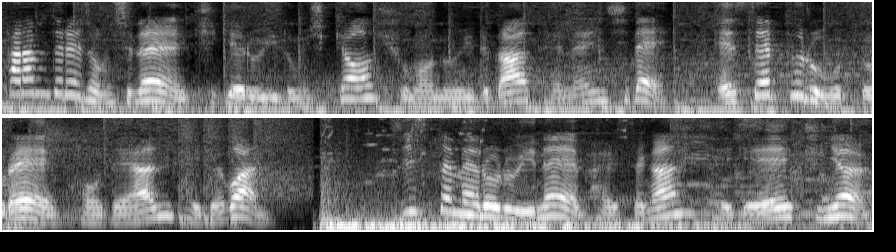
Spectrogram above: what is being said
사람들의 정신을 기계로 이동시켜 휴머노이드가 되는 시대 SF 로봇돌의 거대한 세계관. 시스템 에러로 인해 발생한 세계의 균열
